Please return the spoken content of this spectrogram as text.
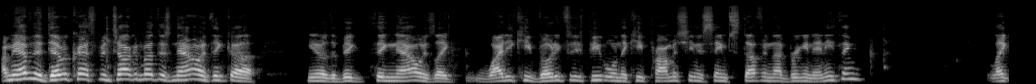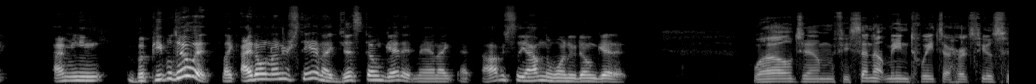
I mean, haven't the Democrats been talking about this now? I think uh, you know, the big thing now is like, why do you keep voting for these people when they keep promising the same stuff and not bringing anything? Like, I mean, but people do it. Like, I don't understand. I just don't get it, man. I, I obviously I'm the one who don't get it. Well, Jim, if you send out mean tweets, it hurts people's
